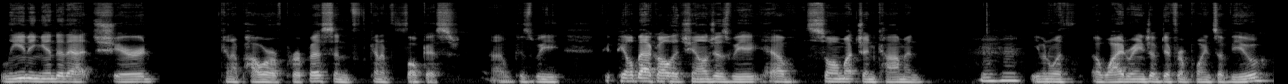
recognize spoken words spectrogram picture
leaning into that shared kind of power of purpose and kind of focus. Because uh, we peel back all the challenges, we have so much in common. Mm-hmm. Even with a wide range of different points of view,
